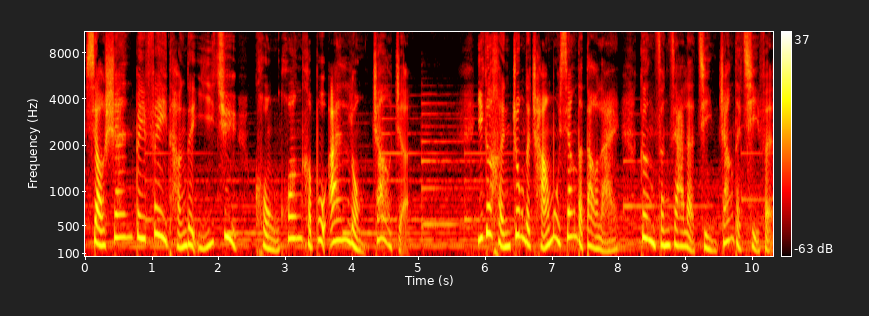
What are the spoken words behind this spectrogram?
小山被沸腾的一句恐慌和不安笼罩着。一个很重的长木箱的到来，更增加了紧张的气氛。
